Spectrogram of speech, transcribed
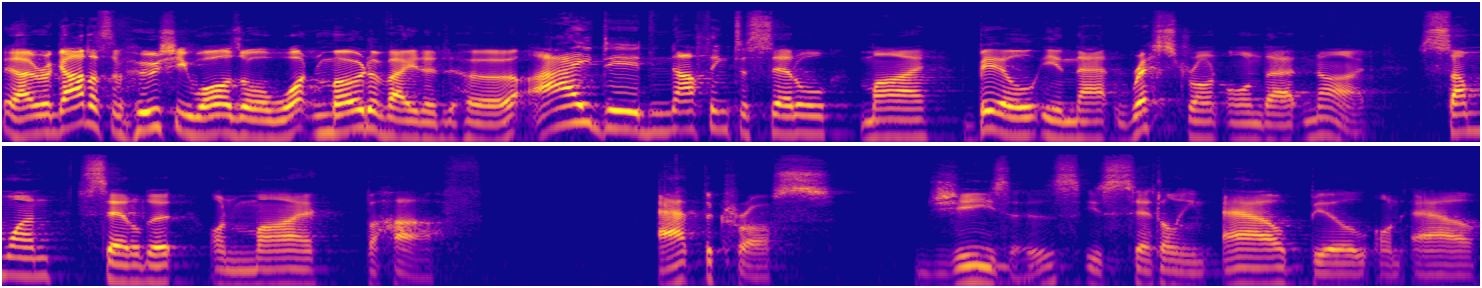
You know, regardless of who she was or what motivated her, I did nothing to settle my bill in that restaurant on that night. Someone settled it on my behalf. At the cross, Jesus is settling our bill on our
